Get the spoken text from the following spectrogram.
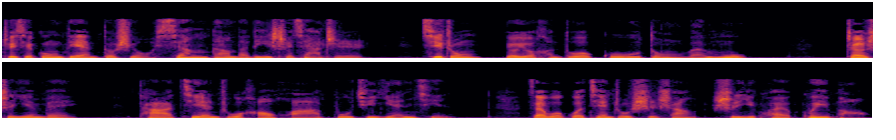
这些宫殿都是有相当的历史价值，其中又有很多古董文物。正是因为它建筑豪华、布局严谨，在我国建筑史上是一块瑰宝，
